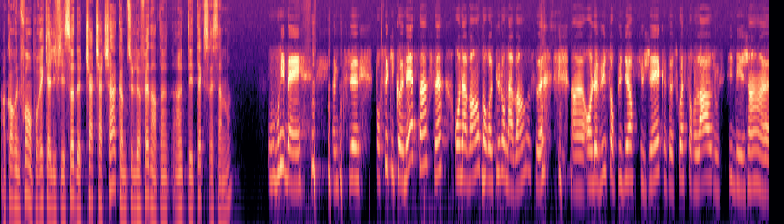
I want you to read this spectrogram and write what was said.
Encore une fois, on pourrait qualifier ça de cha-cha-cha, comme tu l'as fait dans un, un de tes textes récemment. Oui, ben, un petit peu, pour ceux qui connaissent, hein, ça, on avance, on recule, on avance. Euh, on l'a vu sur plusieurs sujets, que ce soit sur l'âge aussi des gens euh,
